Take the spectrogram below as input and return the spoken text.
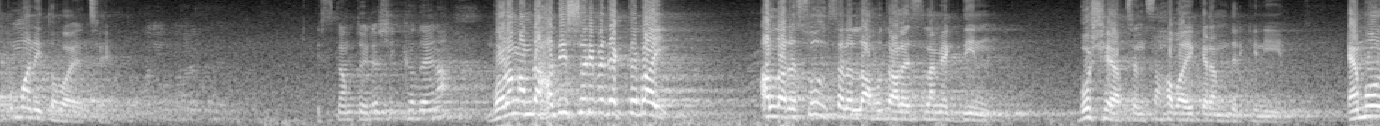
অপমানিত হয়েছে? ইসলাম তো এটা শিক্ষা দেয় না। বরং আমরা হাদিস শরীফে দেখতে পাই আল্লাহ রসুল সাল্লাহ ইসলাম একদিন বসে আছেন সাহাবাই কেরামদেরকে নিয়ে। এমন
